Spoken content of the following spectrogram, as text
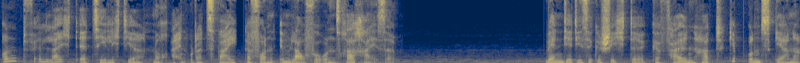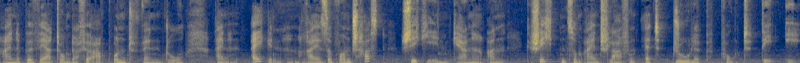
und vielleicht erzähle ich dir noch ein oder zwei davon im Laufe unserer Reise. Wenn dir diese Geschichte gefallen hat, gib uns gerne eine Bewertung dafür ab und wenn du einen eigenen Reisewunsch hast, schicke ihn gerne an Geschichten zum Einschlafen at julep.de.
